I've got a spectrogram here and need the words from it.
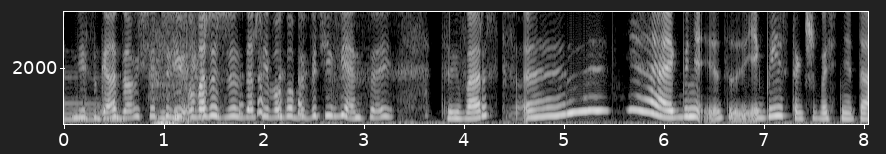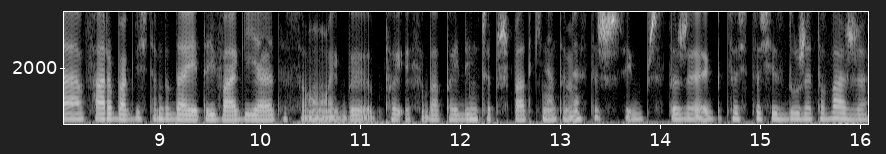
Nie eee. zgadzam się, czyli uważasz, że znacznie mogłoby być ich więcej? Tych warstw? Eee, nie, jakby, nie, jakby jest tak, że właśnie ta farba gdzieś tam dodaje tej wagi, ale to są jakby po, chyba pojedyncze przypadki, natomiast też jakby przez to, że jakby coś, coś jest duże, to waży.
